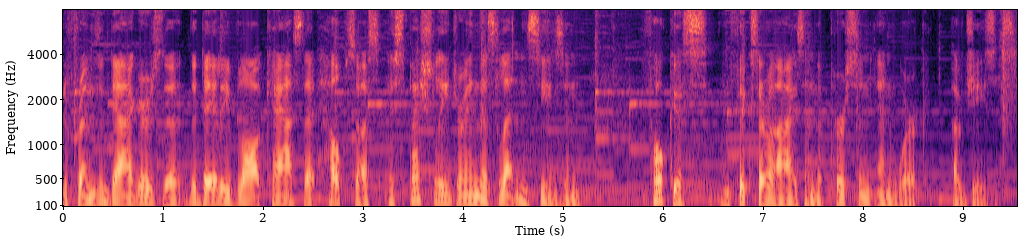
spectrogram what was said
to Friends and Daggers, the, the daily vlogcast that helps us, especially during this Lenten season, focus and fix our eyes on the person and work of Jesus.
